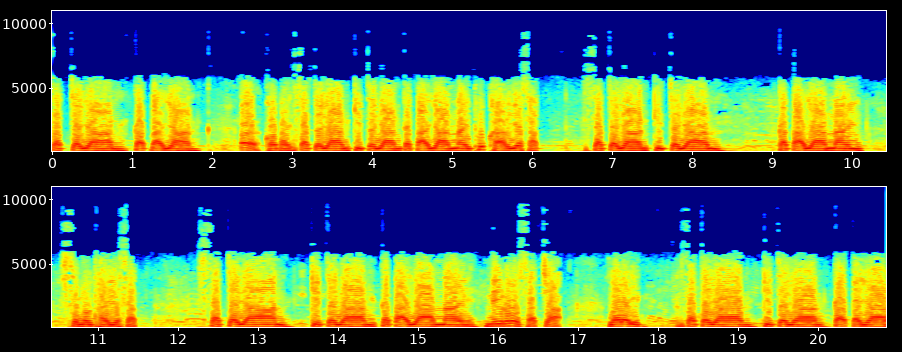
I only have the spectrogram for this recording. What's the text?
สัจจยานกัตตยานเออขอไปสัจจยานกิจยานกตายานในทุกขาริยสัจสัจจยานกิจยานกตายานในสมุทัยสัจสัจจยาน กิจยานกตายานในนิโรสัจจะและอะไรอีก สัจจยาน กิจยานกตยาน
